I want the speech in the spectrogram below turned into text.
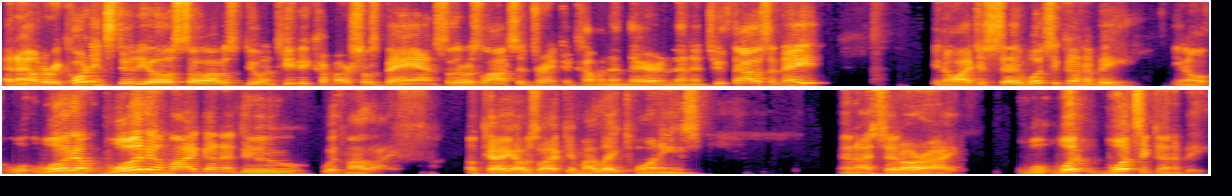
And I own a recording studio, so I was doing TV commercials, bands, so there was lots of drinking coming in there. And then in 2008, you know, I just said, what's it going to be? You know, what what am I going to do with my life? Okay, I was like in my late 20s, and I said, all right, what what's it going to be?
